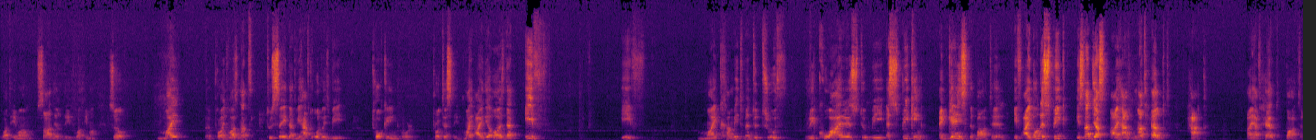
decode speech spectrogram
what Imam Sadiq did, what Imam. So, my uh, point was not to say that we have to always be talking or protesting. My idea was that if, if my commitment to truth requires to be speaking against the batil, if I don't speak, it's not just I have not helped haq, I have helped batil.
